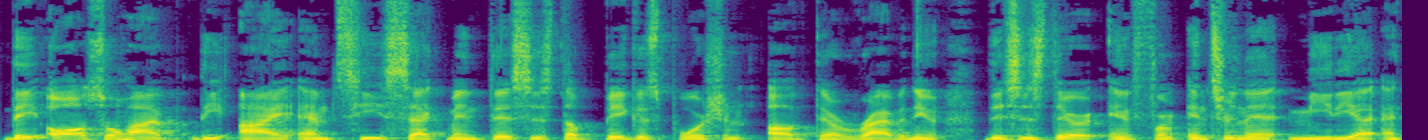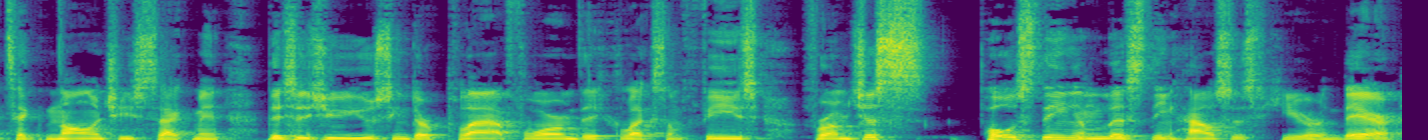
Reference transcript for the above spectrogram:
They also have the IMT segment. This is the biggest portion of their revenue. This is their inf- internet, media, and technology segment. This is you using their platform. They collect some fees from just posting and listing houses here and there,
